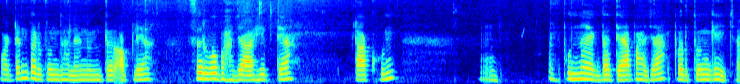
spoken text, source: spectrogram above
वाटण परतून झाल्यानंतर आपल्या सर्व भाज्या आहेत त्या टाकून पुन्हा एकदा त्या भाज्या परतून घ्यायच्या.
